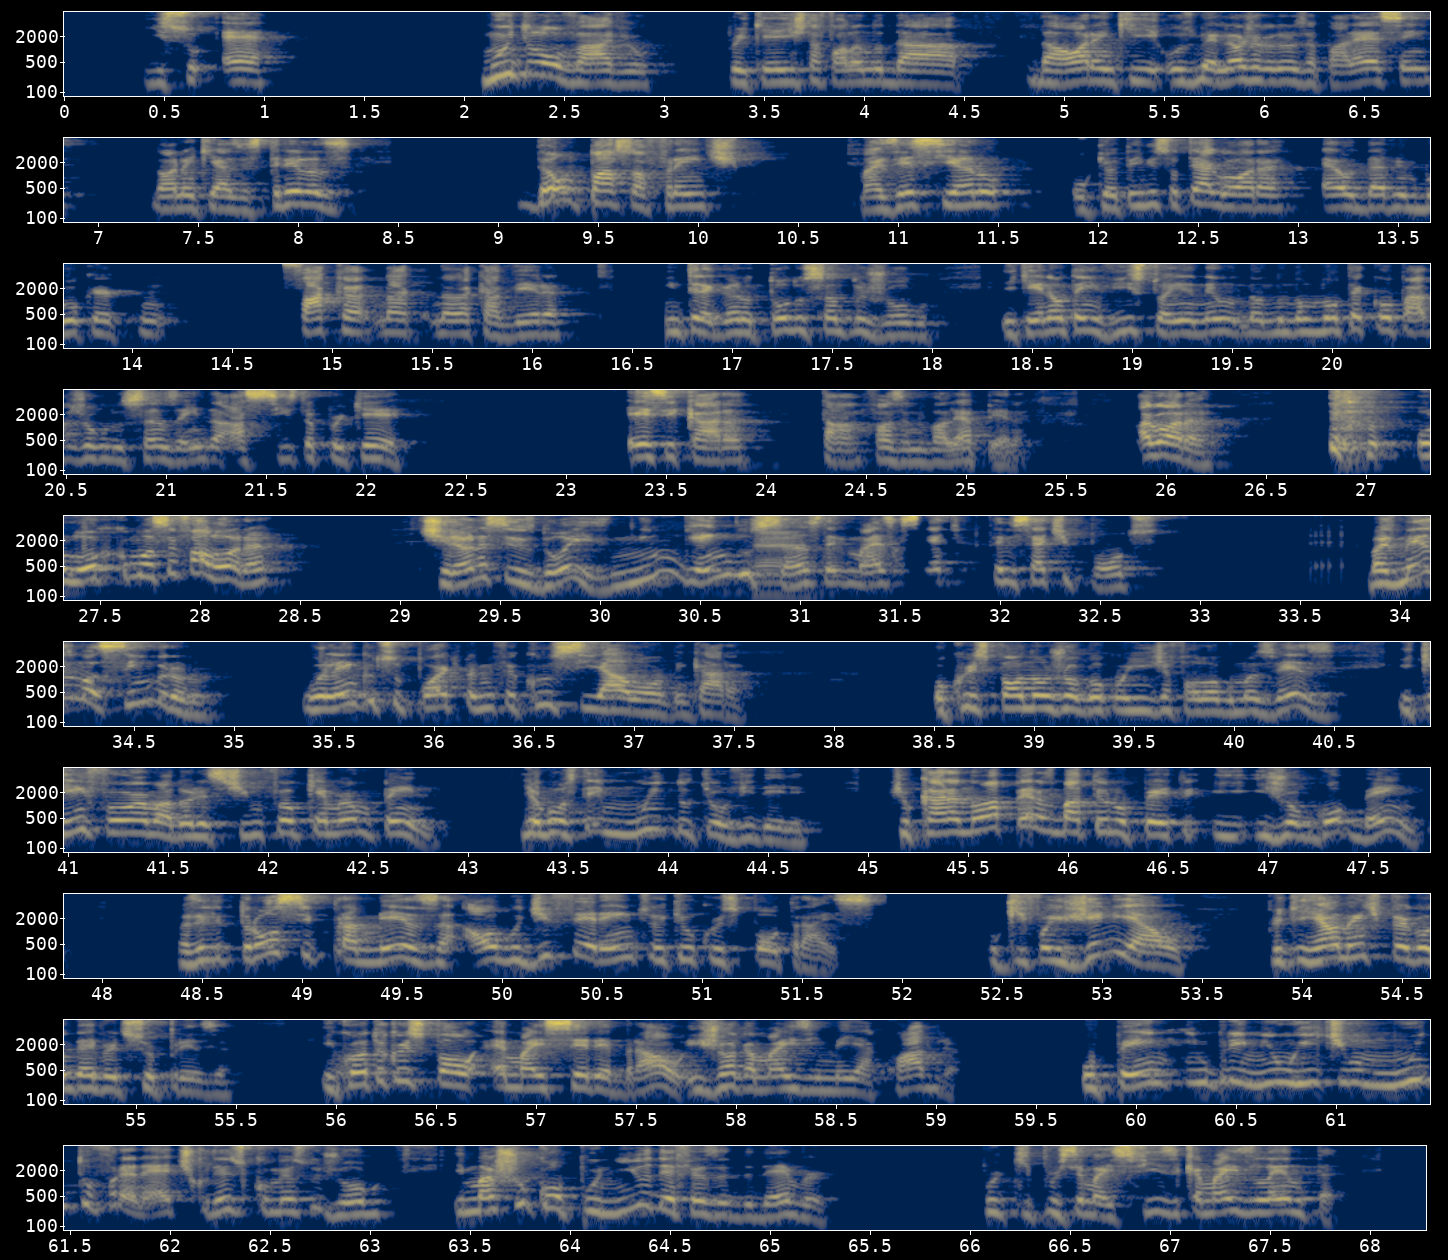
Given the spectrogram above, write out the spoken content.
Isso é muito louvável, porque a gente está falando da, da hora em que os melhores jogadores aparecem, da hora em que as estrelas dão um passo à frente. Mas esse ano, o que eu tenho visto até agora é o Devin Booker com faca na, na caveira, entregando todo o santo jogo. E quem não tem visto ainda, nem, não, não, não ter comprado o jogo do Suns ainda, assista, porque esse cara tá fazendo valer a pena. Agora, o louco, como você falou, né? Tirando esses dois, ninguém do é. Suns teve mais que sete, teve sete pontos. Mas mesmo assim, Bruno, o elenco de suporte para mim foi crucial ontem, cara. O Chris Paul não jogou, como a gente já falou algumas vezes, e quem foi o armador desse time foi o Cameron Payne. E eu gostei muito do que eu vi dele. Que o cara não apenas bateu no peito e, e jogou bem, mas ele trouxe para mesa algo diferente do que o Chris Paul traz. O que foi genial, porque realmente pegou o Denver de surpresa. Enquanto o Chris Paul é mais cerebral e joga mais em meia quadra, o Payne imprimiu um ritmo muito frenético desde o começo do jogo e machucou, puniu a defesa do Denver, porque por ser mais física, mais lenta.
